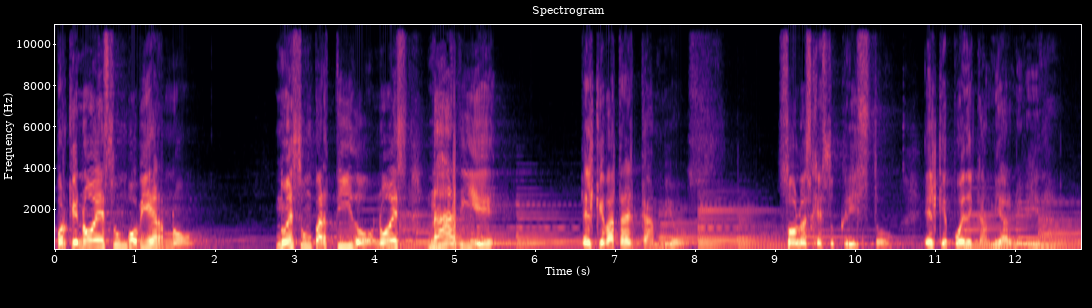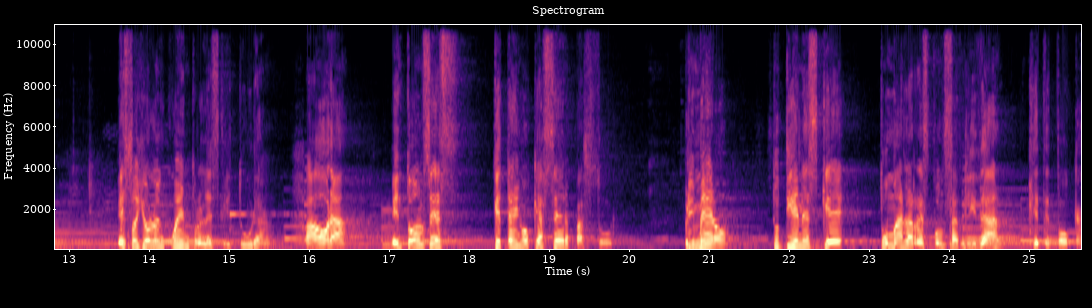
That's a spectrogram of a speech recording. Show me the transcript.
porque no es un gobierno, no es un partido, no es nadie el que va a traer cambios. Solo es Jesucristo el que puede cambiar mi vida. Eso yo lo encuentro en la escritura. Ahora, Entonces, ¿qué tengo que hacer, pastor? Primero, tú tienes que tomar la responsabilidad que te toca.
